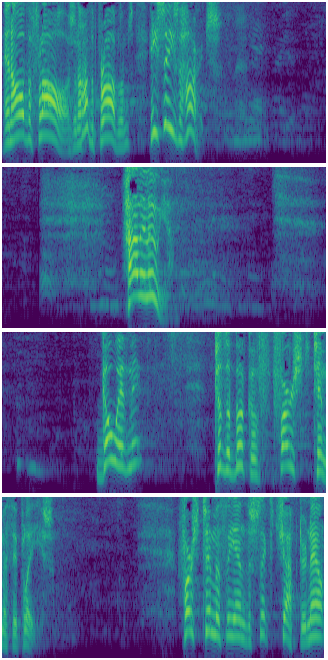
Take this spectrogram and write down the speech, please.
and all the flaws and all the problems. He sees the hearts. Hallelujah. Go with me to the book of First Timothy, please. First Timothy and the sixth chapter. Now,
